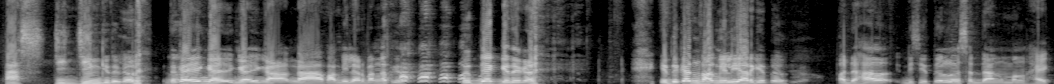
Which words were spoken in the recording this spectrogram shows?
Tas jinjing gitu kan. Itu kayaknya nggak nggak nggak nggak familiar banget gitu. Tote bag gitu kan. Itu kan familiar gitu. Padahal di situ lo sedang menghack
